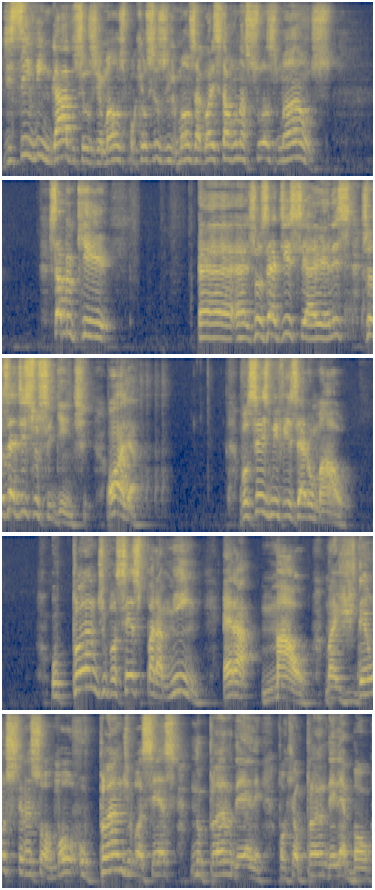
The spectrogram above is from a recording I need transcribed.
de se vingar dos seus irmãos, porque os seus irmãos agora estavam nas suas mãos. Sabe o que é, é, José disse a eles? José disse o seguinte: Olha, vocês me fizeram mal. O plano de vocês para mim era mal, mas Deus transformou o plano de vocês no plano dele, porque o plano dele é bom.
